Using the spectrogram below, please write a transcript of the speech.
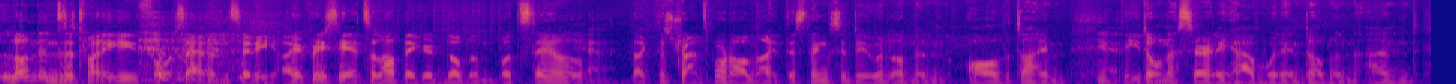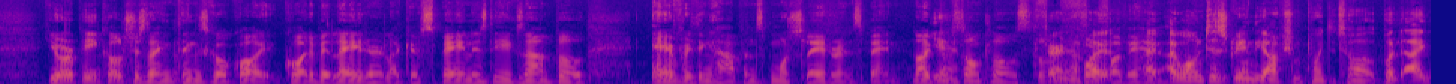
London's a 24/7 city. I appreciate it's a lot bigger than Dublin, but still, Yeah. like there's transport all night. There's things to do in London all the time Yeah. that you don't necessarily have within Dublin. And European cultures, I think things go quite quite a bit later. Like if Spain is the example, everything happens much later in Spain. Nightclubs Yeah. don't close till Fair enough. four I, five I, a.m. I won't disagree on the option point at all. But I,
